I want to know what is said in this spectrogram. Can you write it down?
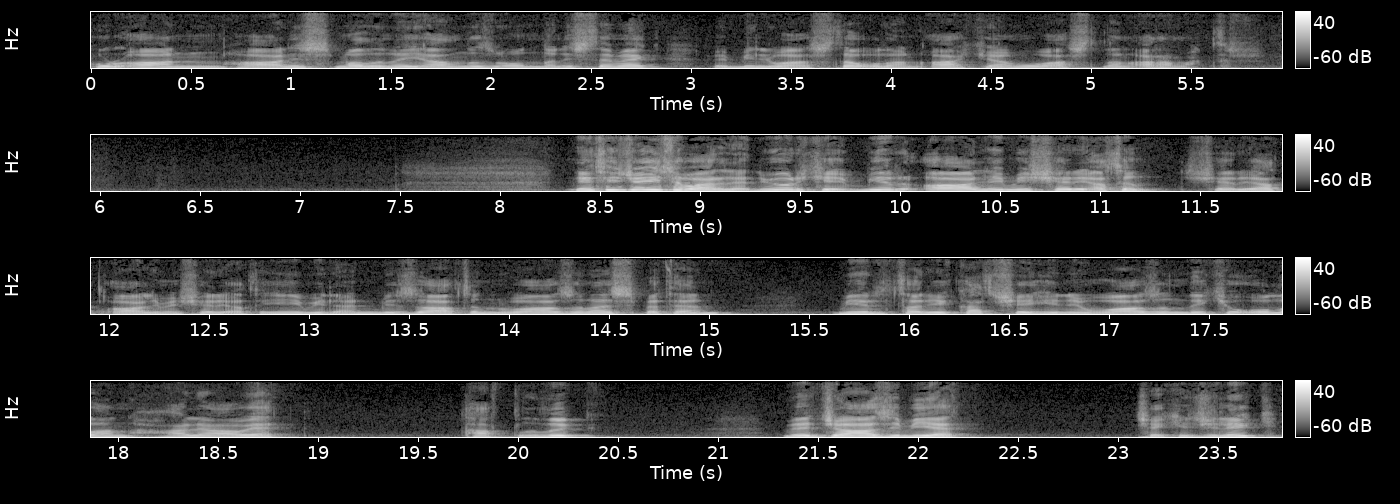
Kur'an'ın halis malını yalnız ondan istemek ve bil vasıta olan ahkamı vasıtadan aramaktır. Netice itibariyle diyor ki bir alimi şeriatın, şeriat alimi, şeriatı iyi bilen bir zatın vaazına nispeten bir tarikat şeyhinin vaazındaki olan halavet, tatlılık ve cazibiyet, çekicilik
